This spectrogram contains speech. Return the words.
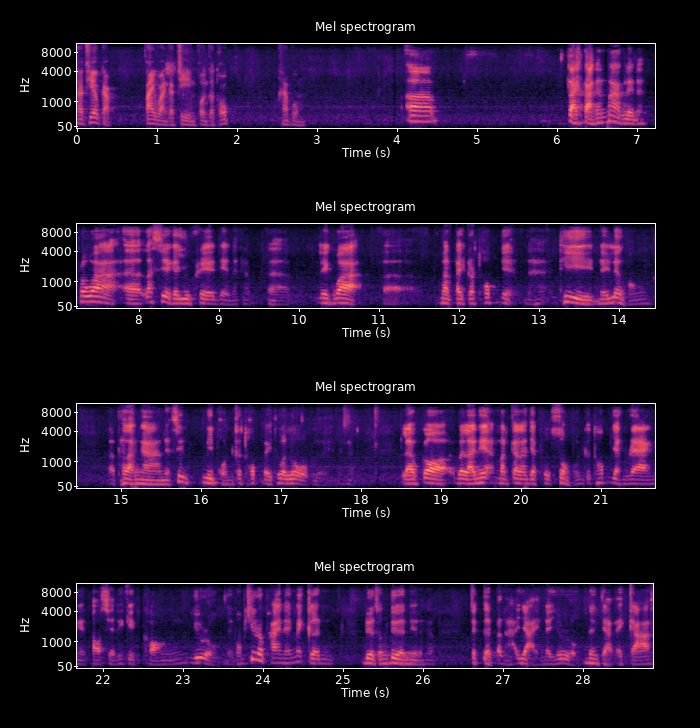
ถ้าเทียบกับไต้หวันกับจีนผลกระทบครับผมแตกต่างกันมากเลยนะ เพราะว่ารัสเซียกับยูเครนเนี่ยนะครับเรียกว่ามันไปกระทบเนี่ยนะฮะที่ในเรื่องของพลังงานเนี่ยซึ่งมีผลกระทบไปทั่วโลกเลย แล้วก็เวลาเนี้ยมันกำลังจะส่งผลกระทบอย่างแรงเนี่ยต่อเศรษฐกิจของยุโรปเนี่ยผมคิดว่าภายในไม่เกินเดือนสองเดือนเนี่ยนะครับจะเกิดปัญหาใหญ่ในยุโรปเนื่องจากไอ้ก๊าซ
